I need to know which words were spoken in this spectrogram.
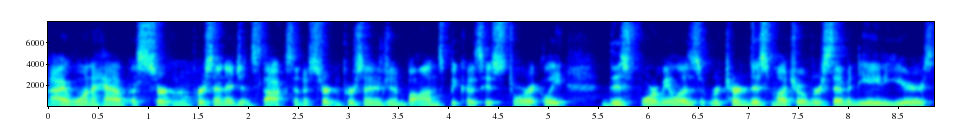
I want to have a certain percentage in stocks and a certain percentage in bonds because historically this formula has returned this much over 70, 80 years.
